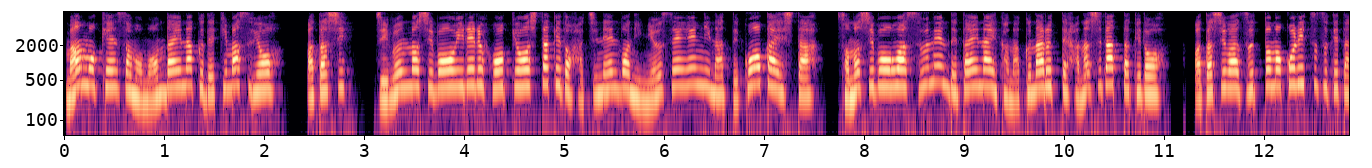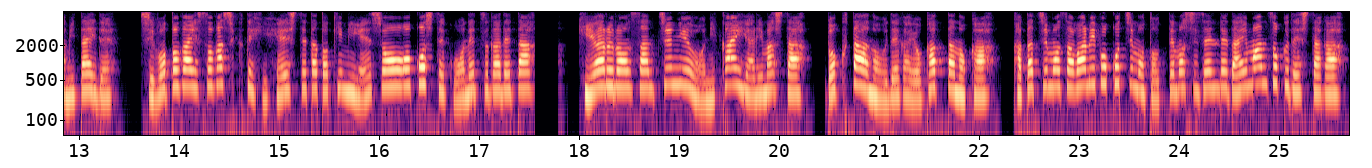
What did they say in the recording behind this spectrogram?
マンも検査も問題なくできますよ。私、自分の脂肪を入れる放棄をしたけど8年後に乳腺炎になって後悔した。その脂肪は数年で体内かなくなるって話だったけど、私はずっと残り続けたみたいで、仕事が忙しくて疲弊してた時に炎症を起こして高熱が出た。ヒアルロン酸注入を2回やりました。ドクターの腕が良かったのか、形も触り心地もとっても自然で大満足でしたが、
